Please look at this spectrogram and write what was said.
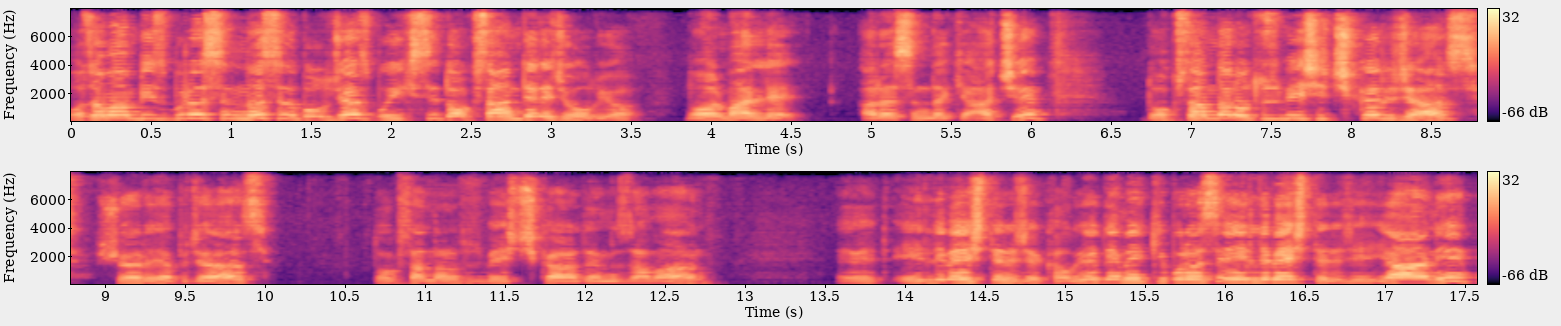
O zaman biz burasını nasıl bulacağız? Bu ikisi 90 derece oluyor. normalle arasındaki açı. 90'dan 35'i çıkaracağız. Şöyle yapacağız. 90'dan 35 çıkardığımız zaman evet 55 derece kalıyor. Demek ki burası 55 derece. Yani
